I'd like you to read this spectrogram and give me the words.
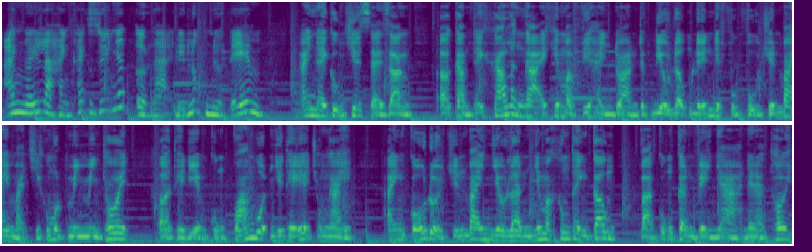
anh ấy là hành khách duy nhất ở lại đến lúc nửa đêm. Anh này cũng chia sẻ rằng ờ, cảm thấy khá là ngại khi mà phi hành đoàn được điều động đến để phục vụ chuyến bay mà chỉ có một mình mình thôi. Ở thời điểm cũng quá muộn như thế ở trong ngày. Anh cố đổi chuyến bay nhiều lần nhưng mà không thành công và cũng cần về nhà nên là thôi,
